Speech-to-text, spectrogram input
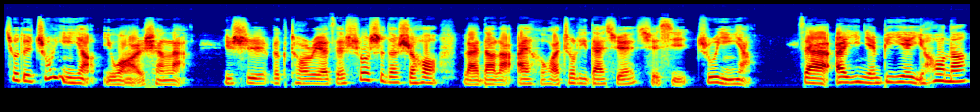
就对猪营养一往而深啦。于是，Victoria 在硕士的时候来到了爱荷华州立大学学习猪营养。在二一年毕业以后呢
